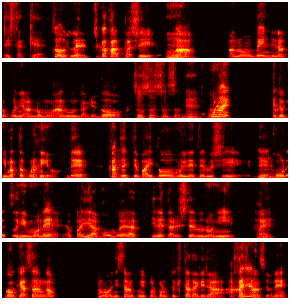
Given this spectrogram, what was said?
でしたっけ？そうですね。近かったし、うんまあ、あの、便利なとこにあるのもあるんだけど、そうそうそうそうね。来ない時全く来ないよ。で、かといってバイトも入れてるし、で、うん光熱費もね、やっぱりエアコンも入れ入れたりしてるのに、はい。まあお客さんがもう2、3組ポロポロっと来ただけじゃ赤字なんですよね。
